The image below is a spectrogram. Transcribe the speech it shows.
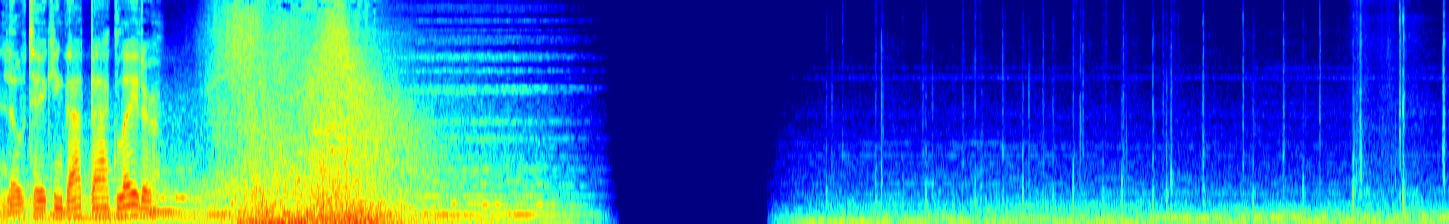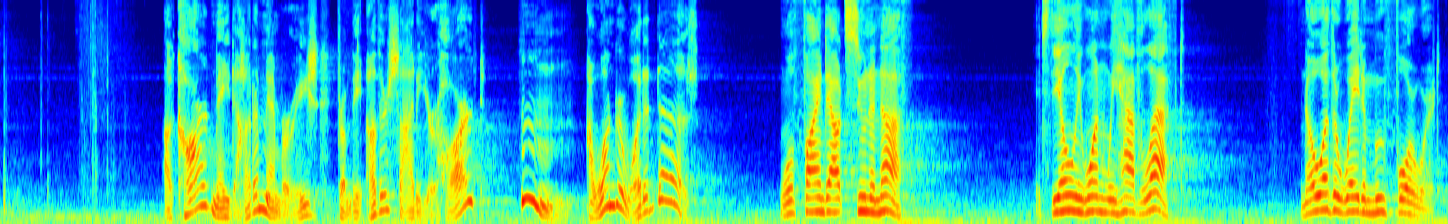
No taking that back later. A card made out of memories from the other side of your heart? Hmm, I wonder what it does. We'll find out soon enough. It's the only one we have left. No other way to move forward.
